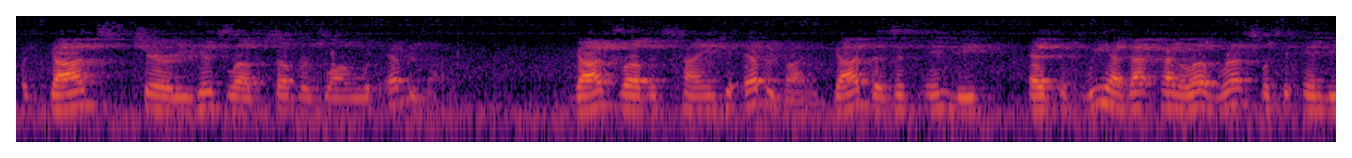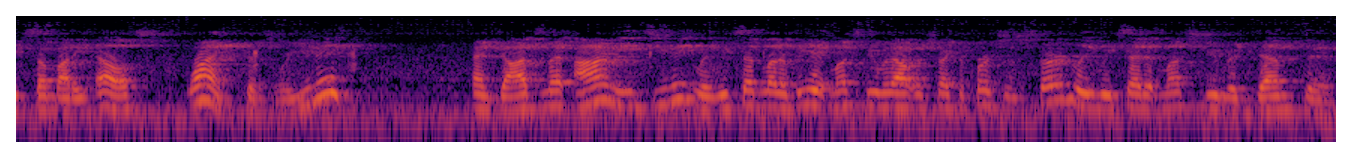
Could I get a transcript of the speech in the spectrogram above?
But God's charity, His love, suffers long with everybody. God's love is kind to everybody. God doesn't envy. As if we have that kind of love, we're not supposed to envy somebody else. Why? Because we're unique. And God's met our needs uniquely. We said, let letter B, it must be without respect of persons. Thirdly, we said it must be redemptive.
